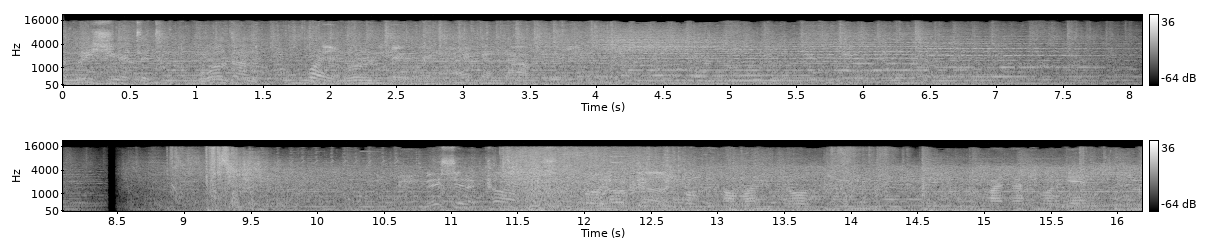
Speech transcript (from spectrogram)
Appreciate it. Well done. Playing RuneScape right now. I got time. Mission accomplished. Well done. My much one again.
